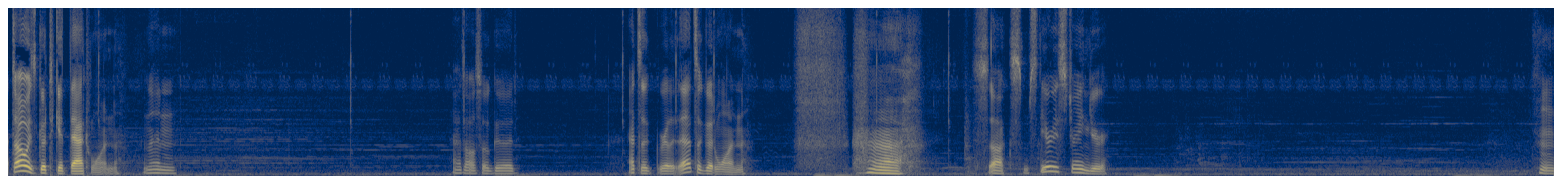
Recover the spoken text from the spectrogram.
it's always good to get that one. And then... That's also good. That's a really, that's a good one. Sucks. Mysterious Stranger. Hmm.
